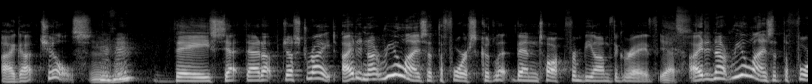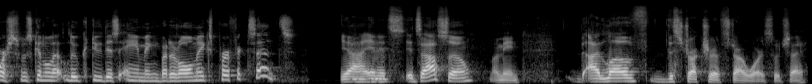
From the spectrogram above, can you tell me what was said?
I got chills. Mm-hmm. Mm-hmm. They set that up just right. I did not realize that the Force could let Ben talk from beyond the grave. Yes. I did not realize that the Force was going to let Luke do this aiming, but it all makes perfect sense. Yeah, and mm-hmm. it's it's also, I mean, I love the structure of Star Wars, which I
